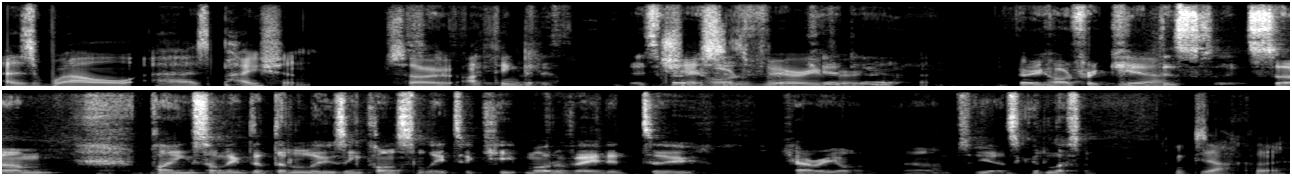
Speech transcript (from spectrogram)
as well as patient. So I think it's, it's chess is very, very. Very hard for a kid Yeah. that's it's um, playing something that they're losing constantly to keep motivated to carry on. Um, so yeah, it's a good lesson. Exactly.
